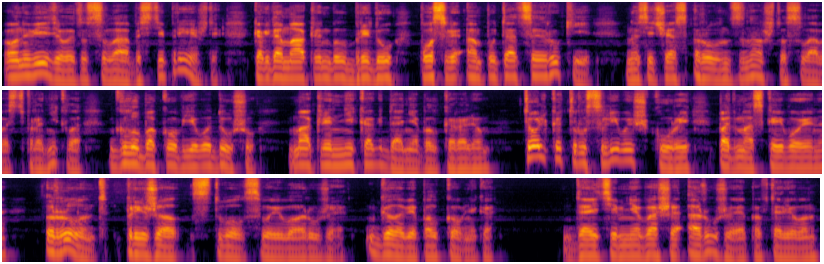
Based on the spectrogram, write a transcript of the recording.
Он видел эту слабость и прежде, когда Маклин был в бреду после ампутации руки, но сейчас Роланд знал, что слабость проникла глубоко в его душу, Маклин никогда не был королем, только трусливой шкурой под маской воина. Роланд прижал ствол своего оружия к голове полковника. «Дайте мне ваше оружие», — повторил он.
